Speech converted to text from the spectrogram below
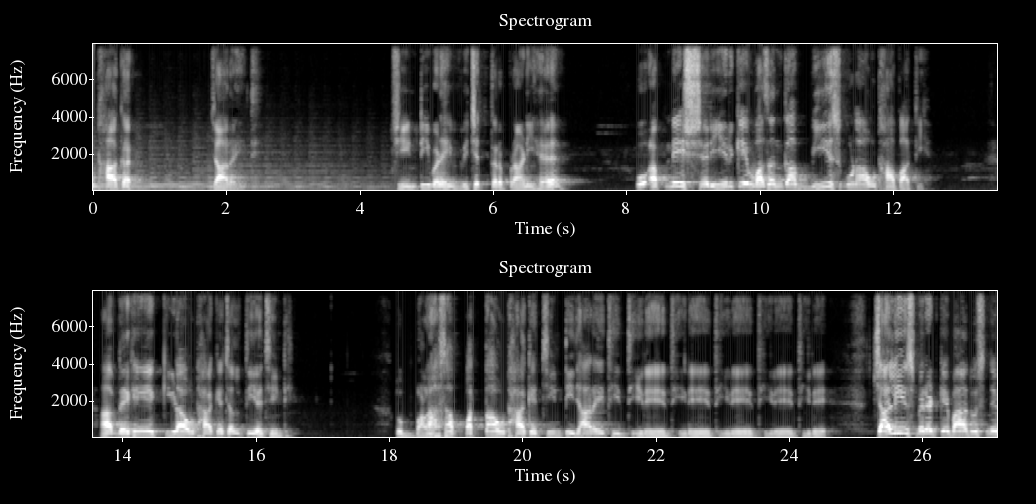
उठाकर जा रही थी। चींटी बड़े विचित्र प्राणी है। वो अपने शरीर के वज़न का 20 गुना उठा पाती है। आप देखेंगे कीड़ा उठा के चलती है चींटी तो बड़ा सा पत्ता उठा के चींटी जा रही थी धीरे धीरे धीरे धीरे धीरे। चालीस मिनट के बाद उसने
